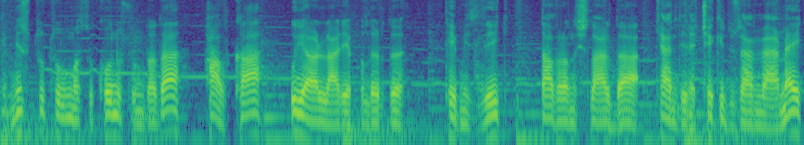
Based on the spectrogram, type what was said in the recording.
temiz tutulması konusunda da halka uyarılar yapılırdı. Temizlik, davranışlarda kendine çeki düzen vermek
